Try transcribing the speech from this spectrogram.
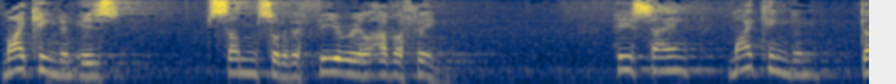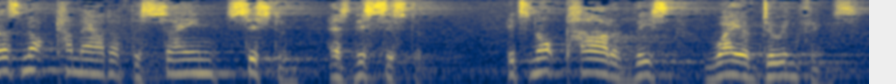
my kingdom is some sort of ethereal other thing. He is saying, my kingdom does not come out of the same system as this system. It's not part of this way of doing things.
